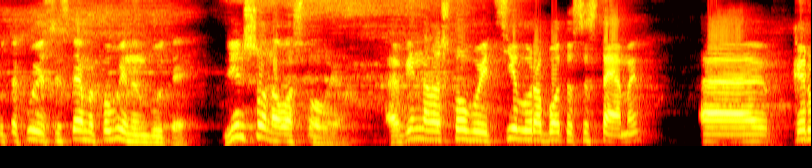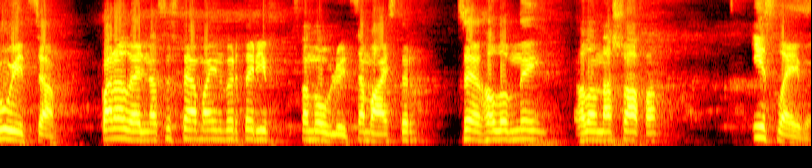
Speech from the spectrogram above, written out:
у такої системи повинен бути. Він що налаштовує? Е, Він налаштовує цілу роботу системи, е, керується паралельна система інверторів, встановлюється майстер, це головний, головна шафа, і слейви.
